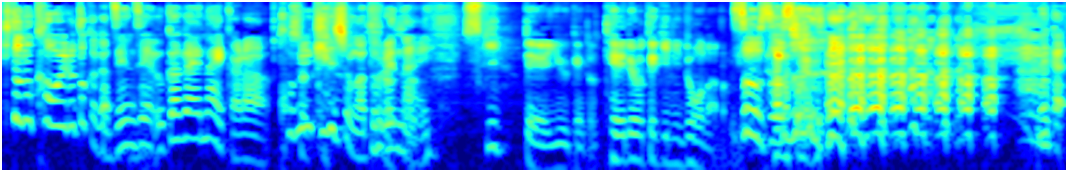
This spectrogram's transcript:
人の顔色とかが全然伺えないから、コミュニケーションが取れない。好きって言うけど定量的にどうなのみたいそうなそうそう。話 なんか、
